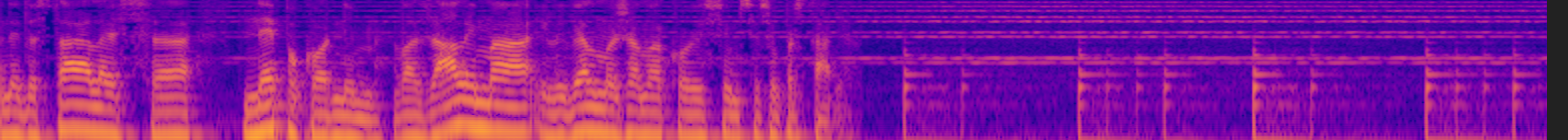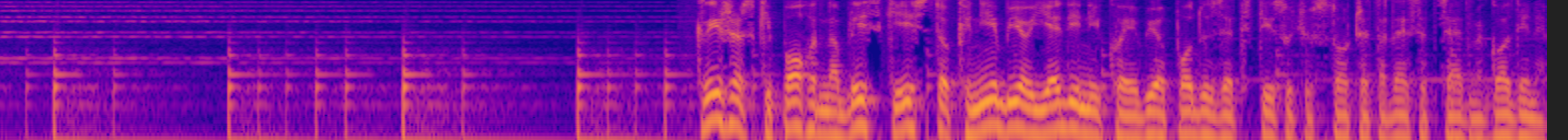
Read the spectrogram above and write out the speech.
nedostajale s nepokornim vazalima ili velmožama koji su im se suprotstavljali. Križarski pohod na Bliski istok nije bio jedini koji je bio poduzet 1147. godine.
